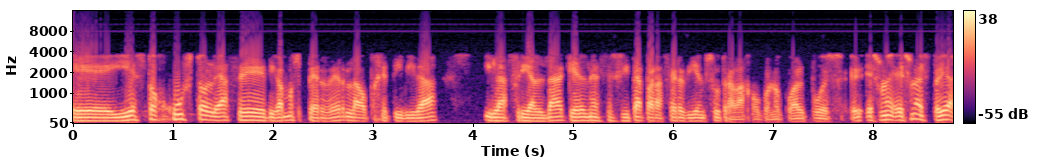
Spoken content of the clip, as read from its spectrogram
eh, y esto justo le hace, digamos, perder la objetividad y la frialdad que él necesita para hacer bien su trabajo, con lo cual, pues, e, es una, es una historia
